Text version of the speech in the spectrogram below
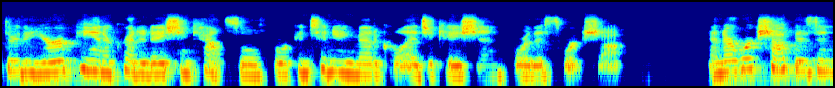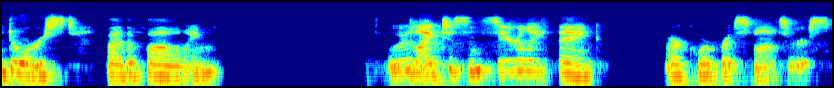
through the European Accreditation Council for Continuing Medical Education for this workshop. And our workshop is endorsed by the following. We would like to sincerely thank our corporate sponsors.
